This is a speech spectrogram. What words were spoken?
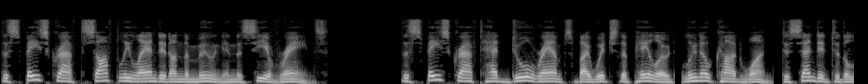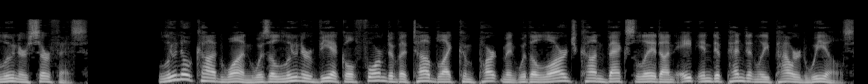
The spacecraft softly landed on the Moon in the Sea of Rains. The spacecraft had dual ramps by which the payload, Lunokhod-1, descended to the lunar surface. Lunokhod-1 was a lunar vehicle formed of a tub-like compartment with a large convex lid on eight independently powered wheels.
